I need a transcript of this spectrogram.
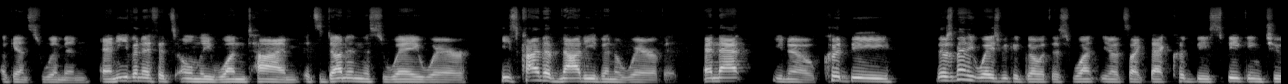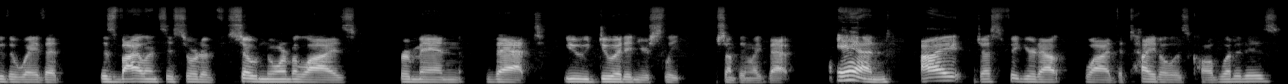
against women. And even if it's only one time, it's done in this way where he's kind of not even aware of it. And that you know could be there's many ways we could go with this. One you know it's like that could be speaking to the way that this violence is sort of so normalized for men that you do it in your sleep something like that. And i just figured out why the title is called what it is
